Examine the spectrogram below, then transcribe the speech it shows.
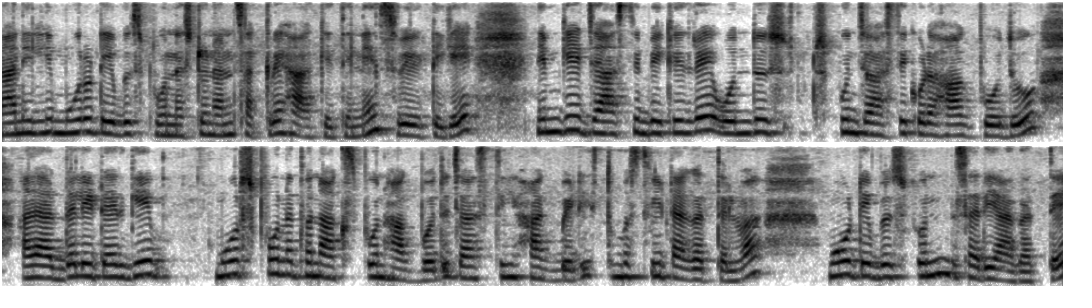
ನಾನಿಲ್ಲಿ ಮೂರು ಟೇಬಲ್ ಸ್ಪೂನಷ್ಟು ನಾನು ಸಕ್ಕರೆ ಹಾಕಿದ್ದೀನಿ ಸ್ವೀಟಿಗೆ ನಿಮಗೆ ಜಾಸ್ತಿ ಬೇಕಿದ್ರೆ ಒಂದು ಸ್ಪೂನ್ ಜಾಸ್ತಿ ಕೂಡ ಹಾಕ್ಬೋದು. ಅಂದರೆ ಅರ್ಧ ಲೀಟರ್ಗೆ ಮೂರು ಸ್ಪೂನ್ ಅಥವಾ ನಾಲ್ಕು ಸ್ಪೂನ್ ಹಾಕ್ಬೋದು. ಜಾಸ್ತಿ ಹಾಕಬೇಡಿ. ತುಂಬ ಸ್ವೀಟ್ ಆಗುತ್ತಲ್ವ? ಮೂರು ಟೇಬಲ್ ಸ್ಪೂನ್ ಸರಿ ಆಗುತ್ತೆ.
